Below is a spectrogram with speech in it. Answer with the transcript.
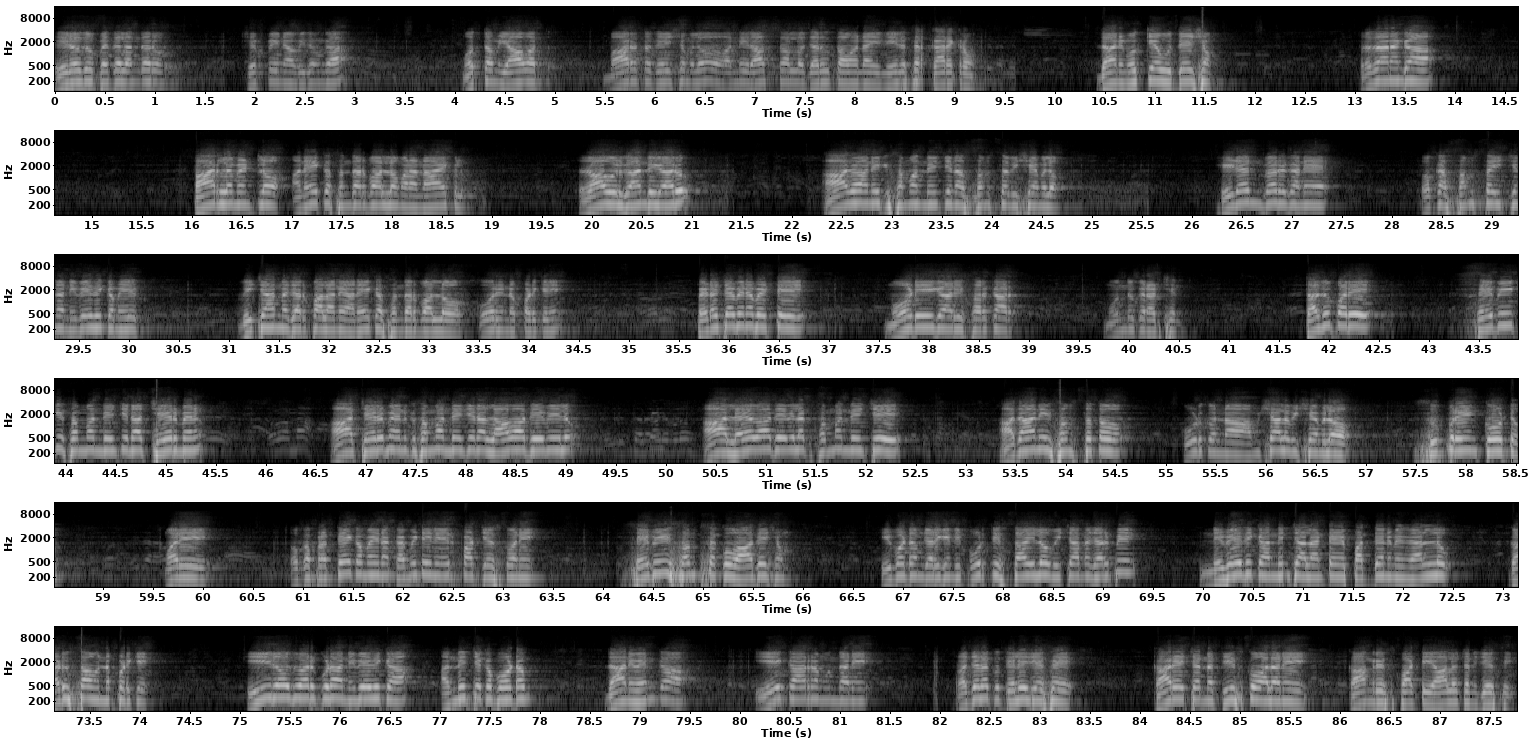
ఈరోజు పెద్దలందరూ చెప్పిన విధంగా మొత్తం యావత్ భారతదేశంలో అన్ని రాష్ట్రాల్లో జరుగుతూ ఉన్న ఈ నిరసన కార్యక్రమం. దాని ముఖ్య ఉద్దేశం ప్రధానంగా పార్లమెంట్లో అనేక సందర్భాల్లో మన నాయకులు రాహుల్ గాంధీ గారు ఆదానికి సంబంధించిన సంస్థ విషయంలో హిడెన్బర్గ్ అనే ఒక సంస్థ ఇచ్చిన నివేదిక మీరు విచారణ జరపాలని అనేక సందర్భాల్లో కోరినప్పటికీ పెడచెవిన పెట్టి మోడీ గారి సర్కార్ ముందుకు నడిచింది. తదుపరి సెబీకి సంబంధించిన చైర్మన్ ఆ చైర్మన్కు సంబంధించిన లావాదేవీలు ఆ లావాదేవీలకు సంబంధించి అదానీ సంస్థతో కూడుకున్న అంశాల విషయంలో సుప్రీంకోర్టు మరి ఒక ప్రత్యేకమైన కమిటీని ఏర్పాటు చేసుకొని సెబీ సంస్థకు ఆదేశం ఇవ్వడం జరిగింది. పూర్తి స్థాయిలో విచారణ జరిపి నివేదిక అందించాలంటే పద్దెనిమిది నెలలు గడుస్తూ ఉన్నప్పటికీ ఈ రోజు వరకు కూడా నివేదిక అందించకపోవటం దాని వెనుక ఏ కారణం ఉందని ప్రజలకు తెలియజేసే కార్యాచరణ తీసుకోవాలని కాంగ్రెస్ పార్టీ ఆలోచన చేసి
